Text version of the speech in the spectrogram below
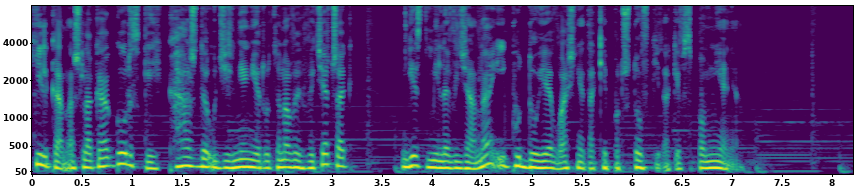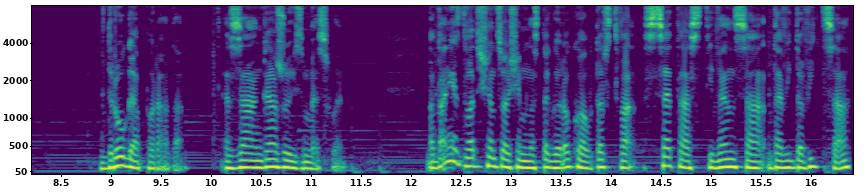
kilka na szlakach górskich, każde udziwnienie rutynowych wycieczek jest mile widziane i buduje właśnie takie pocztówki, takie wspomnienia. Druga porada. Zaangażuj zmysły. Badanie z 2018 roku autorstwa Seta Stevensa Dawidowica,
